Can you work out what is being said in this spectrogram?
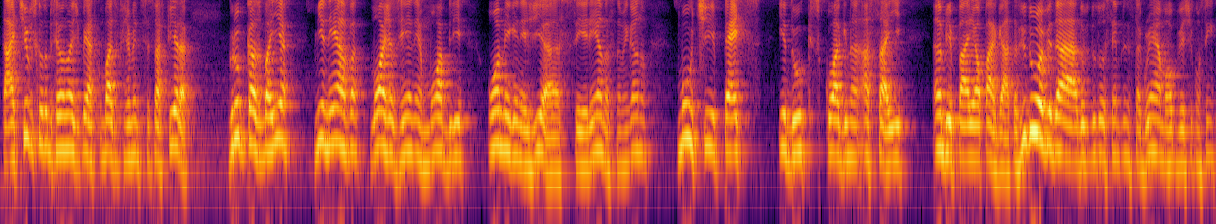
Tá? Ativos que eu estou observando mais de perto com base no fechamento de sexta-feira, Grupo Caso Bahia, Minerva, Lojas Renner, Mobile, Ômega Energia, Serena, se não me engano, Multi, Pets, Edux, Cogna, Açaí, Ambipar e Alpargatas. E dúvida? Dúvida eu tô sempre no Instagram, arroba investir com sim.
